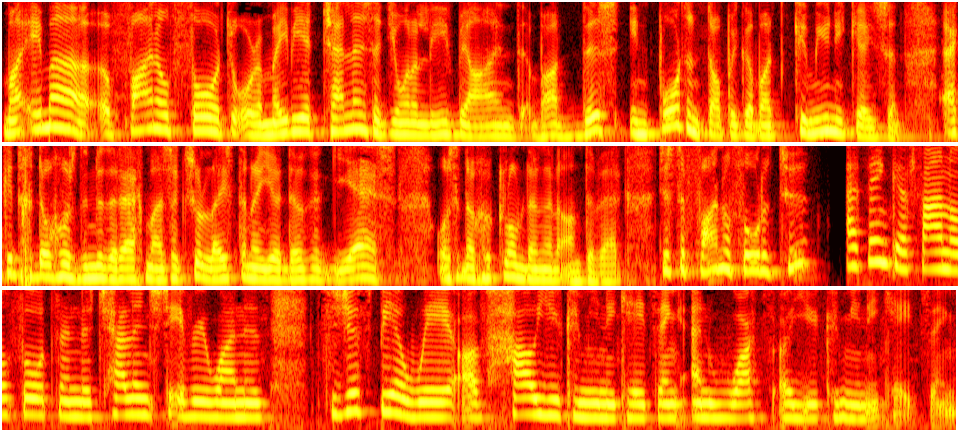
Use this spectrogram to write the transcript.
Maar Emma, a final thought or maybe a challenge that you want to leave behind about this important topic about communication. Ek het gedog ons doen dit reg, maar as ek so luister na jou dink ek, yes, ons het nou geklomp dinge aan te werk. Just a final thought or two? I think a final thought and a challenge to everyone is to just be aware of how you're communicating and what are you communicating.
